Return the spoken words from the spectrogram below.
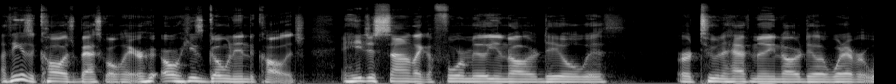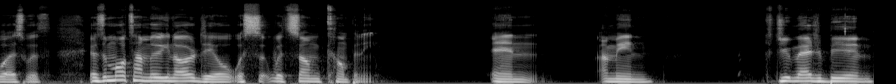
I think he's a college basketball player, or he's going into college, and he just signed like a four million dollar deal with, or two and a half million dollar deal, or whatever it was with. It was a multi million dollar deal with with some company, and I mean, could you imagine being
